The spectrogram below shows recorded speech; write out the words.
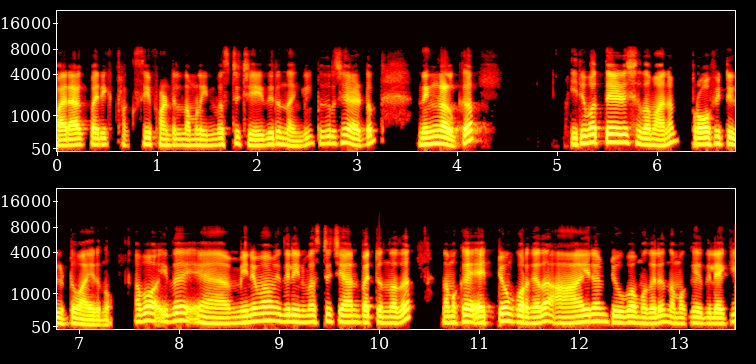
പരാഗ് പരീഖ് ഫ്ലക്സി ഫണ്ടിൽ നമ്മൾ ഇൻവെസ്റ്റ് ചെയ്തിരുന്നെങ്കിൽ തീർച്ചയായിട്ടും നിങ്ങൾക്ക് ഇരുപത്തേഴ് ശതമാനം പ്രോഫിറ്റ് കിട്ടുമായിരുന്നു. അപ്പോൾ ഇത് മിനിമം ഇതിൽ ഇൻവെസ്റ്റ് ചെയ്യാൻ പറ്റുന്നത് നമുക്ക് ഏറ്റവും കുറഞ്ഞത് ആയിരം രൂപ മുതൽ നമുക്ക് ഇതിലേക്ക്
